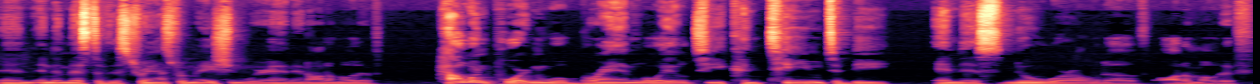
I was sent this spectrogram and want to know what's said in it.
in, in the midst of this transformation we're in in automotive, how important will brand loyalty continue to be in this new world of automotive?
